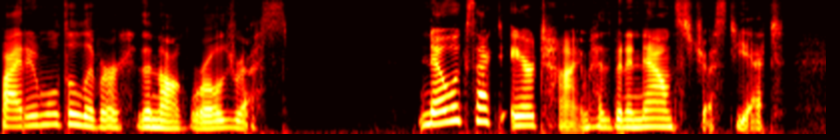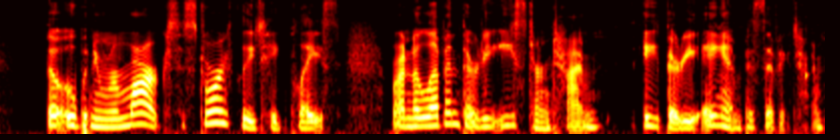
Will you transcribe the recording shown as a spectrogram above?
Biden will deliver his inaugural address. No exact airtime has been announced just yet. The opening remarks historically take place around 11:30 Eastern Time, 8:30 a.m. Pacific Time.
